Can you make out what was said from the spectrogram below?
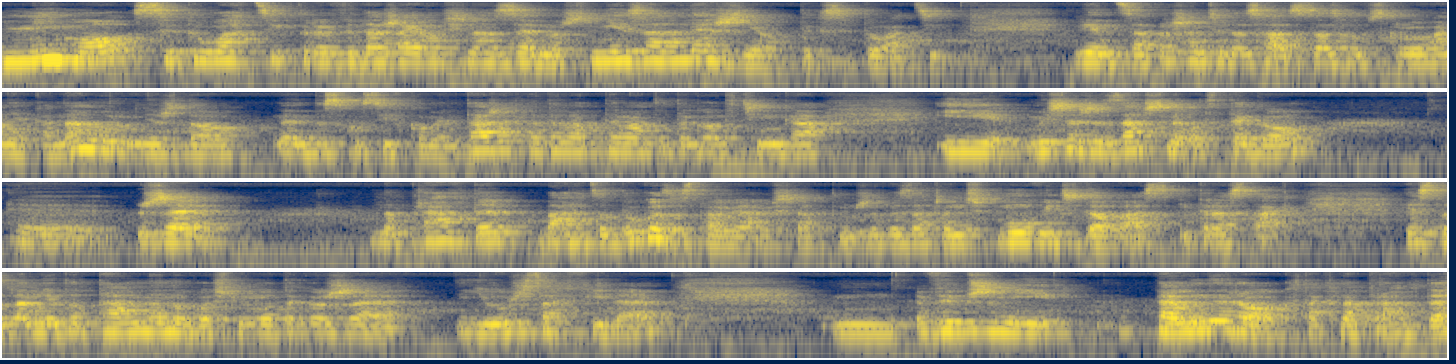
mimo sytuacji, które wydarzają się na zewnątrz, niezależnie od tych sytuacji. Więc zapraszam Cię do za- zasubskrybowania kanału, również do e, dyskusji w komentarzach na temat tematu tego odcinka. I myślę, że zacznę od tego, e, że naprawdę bardzo długo zastanawiałam się nad tym, żeby zacząć mówić do Was. I teraz tak, jest to dla mnie totalna nowość, mimo tego, że już za chwilę mm, wybrzmi pełny rok tak naprawdę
